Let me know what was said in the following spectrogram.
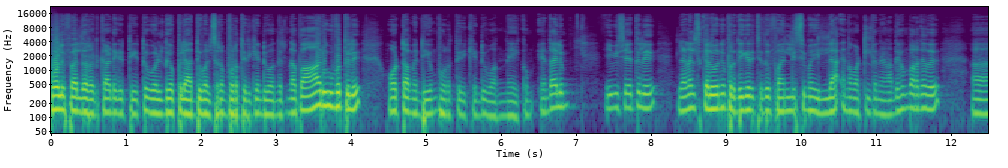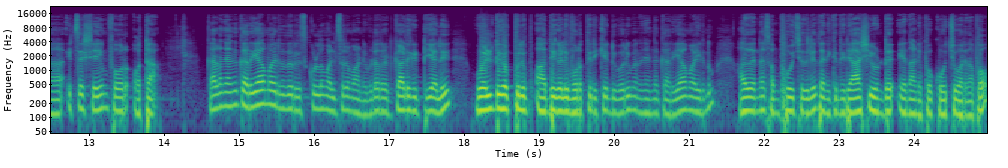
ക്വാളിഫയറിൽ റെഡ് കാർഡ് കിട്ടിയിട്ട് വേൾഡ് കപ്പിൽ ആദ്യ മത്സരം പുറത്തിരിക്കേണ്ടി വന്നിട്ടുണ്ട്. അപ്പോൾ ആ രൂപത്തിൽ ഓട്ടോമെന്റിയും പുറത്തിരിക്കേണ്ടി വന്നേക്കും. എന്തായാലും ഈ വിഷയത്തിൽ ലണൽ സ്കലോനി പ്രതികരിച്ചത് ഫൈനലിസിമ ഇല്ല എന്ന മട്ടിൽ തന്നെയാണ്. അദ്ദേഹം പറഞ്ഞത് ഇറ്റ്സ് എ ഷെയിം ഫോർ ഒറ്റ കാരണം ഞങ്ങൾക്ക് അറിയാമായിരുന്നത് റിസ്ക് ഉള്ള മത്സരമാണ്. ഇവിടെ റെഡ് കാർഡ് കിട്ടിയാൽ വേൾഡ് കപ്പിൽ ആദ്യ കളി പുറത്തിരിക്കേണ്ടി എന്ന് ഞങ്ങൾക്ക് അറിയാമായിരുന്നു അത് തന്നെ സംഭവിച്ചതിൽ തനിക്ക് നിരാശയുണ്ട് എന്നാണ് ഇപ്പോൾ കോച്ച് പറയുന്നത്. അപ്പോൾ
